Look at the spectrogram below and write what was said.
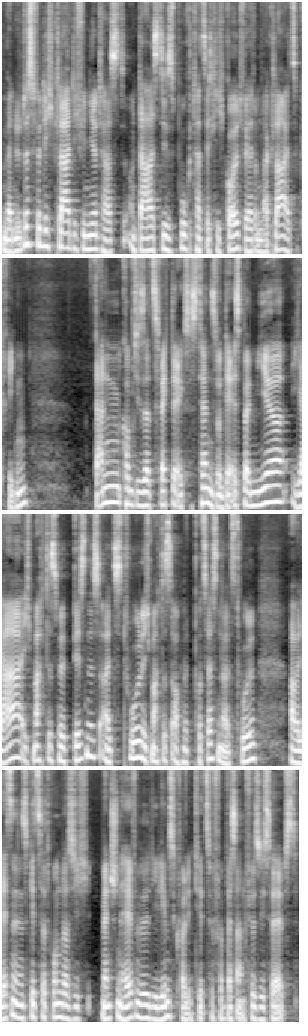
Und wenn du das für dich klar definiert hast, und da ist dieses Buch tatsächlich Gold wert, um da Klarheit zu kriegen, dann kommt dieser Zweck der Existenz. Und der ist bei mir, ja, ich mache das mit Business als Tool, ich mache das auch mit Prozessen als Tool, aber letzten Endes geht es darum, dass ich Menschen helfen will, die Lebensqualität zu verbessern für sich selbst.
